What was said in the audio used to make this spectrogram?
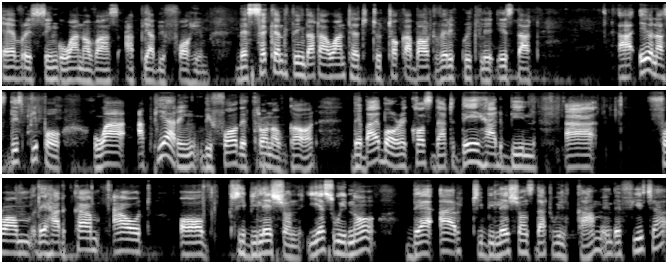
every single one of us appear before Him. The second thing that I wanted to talk about very quickly is that uh, even as these people were appearing before the throne of God, the Bible records that they had been uh, from they had come out of tribulation. Yes, we know there are tribulations that will come in the future,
